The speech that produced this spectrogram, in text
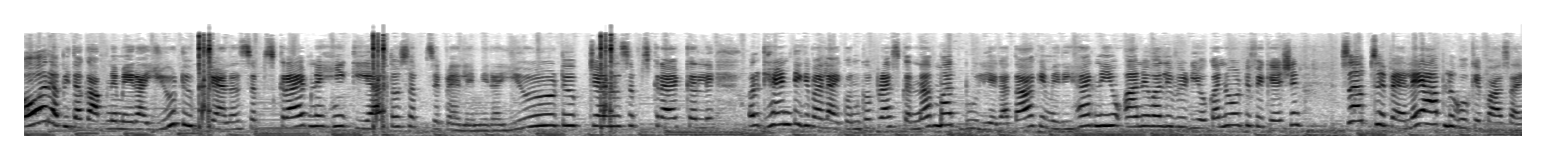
और अभी तक आपने मेरा YouTube चैनल सब्सक्राइब नहीं किया तो सबसे पहले मेरा YouTube चैनल सब्सक्राइब कर ले और घंटे के बेल आइकन को प्रेस करना मत भूलिएगा, ताकि मेरी हर न्यू आने वाली वीडियो का नोटिफिकेशन सबसे पहले आप लोगों के पास आए।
